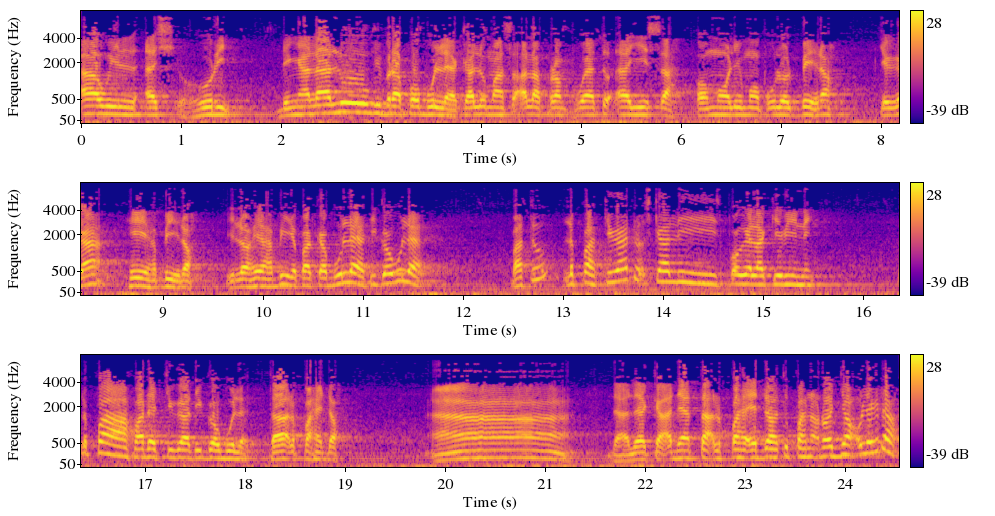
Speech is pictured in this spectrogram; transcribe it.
awil ashhuri dengan lalu beberapa bulan kalau masalah perempuan tu Aisyah umur 50 lebih dah cerai he habis dah bila he habis dia pakai bulan 3 bulan lepas tu lepas cerai duk sekali sepore lelaki bini lepas pada cerai 3 bulan tak lepas dah ha. Dalam keadaan tak lepas edah tu pas nak rajak boleh ke tak?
